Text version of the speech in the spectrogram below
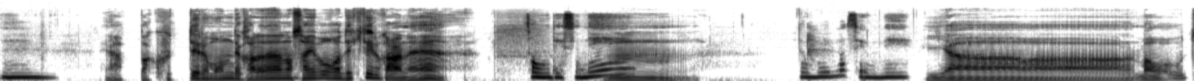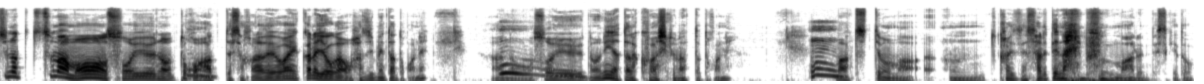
うん。やっぱ食ってるもんで体の細胞ができてるからね。そうですうね。ん。って思いますよね。いやーまあうちの妻もそういうのとこあってさ、体弱いからヨガを始めたとかねあの、うんそういうのにやたら詳しくなったとかね、うん。まあつってもまあ、うん、改善されてない部分もあるんですけど、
